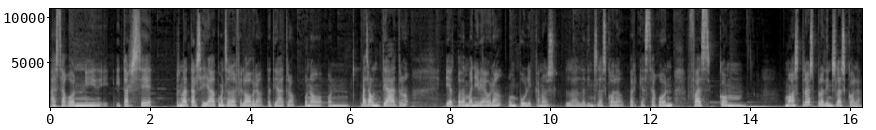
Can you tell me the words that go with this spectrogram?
A segon i, i tercer, per exemple, a tercer ja comences a fer l'obra de teatre, on, on vas a un teatre i et poden venir a veure un públic que no és el de dins l'escola, perquè segon fas com mostres però dins l'escola,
